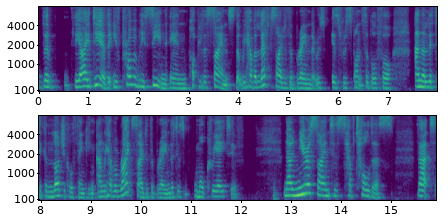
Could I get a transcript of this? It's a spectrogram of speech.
the, the idea that you've probably seen in popular science that we have a left side of the brain that is, is responsible for analytic and logical thinking, and we have a right side of the brain that is more creative. Now, neuroscientists have told us that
